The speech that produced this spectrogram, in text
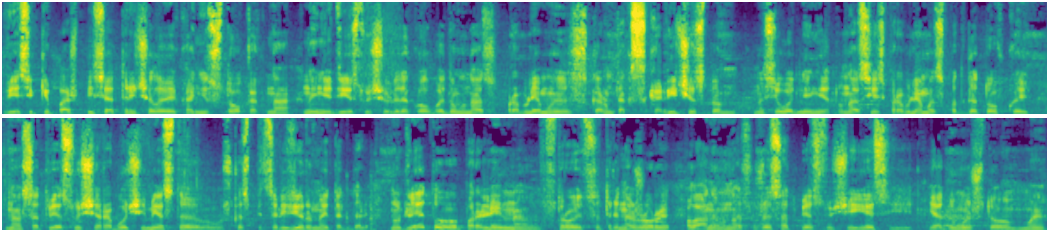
весь экипаж 53 человека, а не 100, как на ныне действующий ледокол. Поэтому у нас проблемы, скажем так, с количеством на сегодня нет. У нас есть проблемы с подготовкой на соответствующее рабочее место, узкоспециализированно и так далее. Но для этого параллельно строятся тренажеры, планы у нас уже соответствующие есть, и я думаю, что мы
